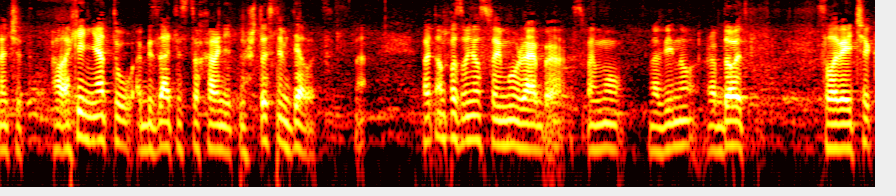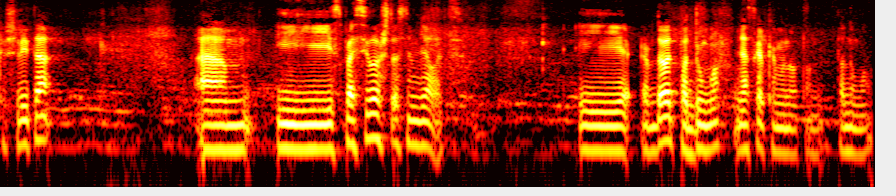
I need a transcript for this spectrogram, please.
значит, Аллахи нету обязательства хоронить. Но что с ним делать? Поэтому он позвонил своему рэбе, своему раввину, Рабдовит Соловейчик, Шлита, эм, и спросил, что с ним делать. И Рабдовид, подумав, несколько минут он подумал,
